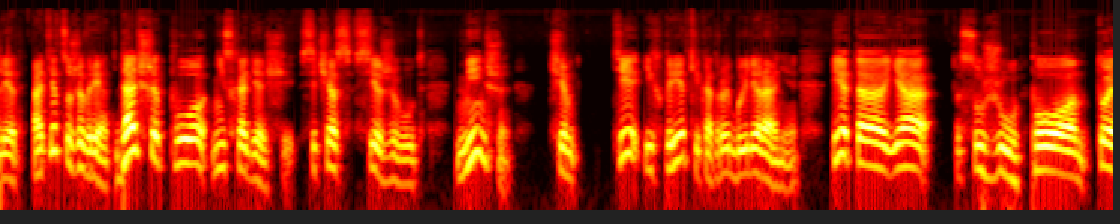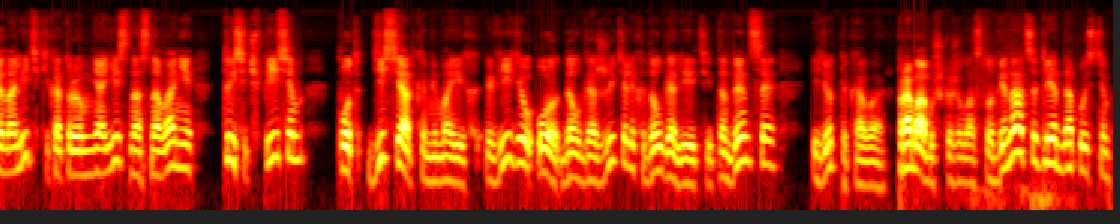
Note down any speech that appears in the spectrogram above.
лет. Отец уже вряд. Дальше по нисходящей. Сейчас все живут меньше, чем те их предки, которые были ранее. И это я сужу по той аналитике, которая у меня есть на основании тысяч писем под десятками моих видео о долгожителях и долголетии. Тенденция идет такова. Прабабушка жила 112 лет, допустим,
